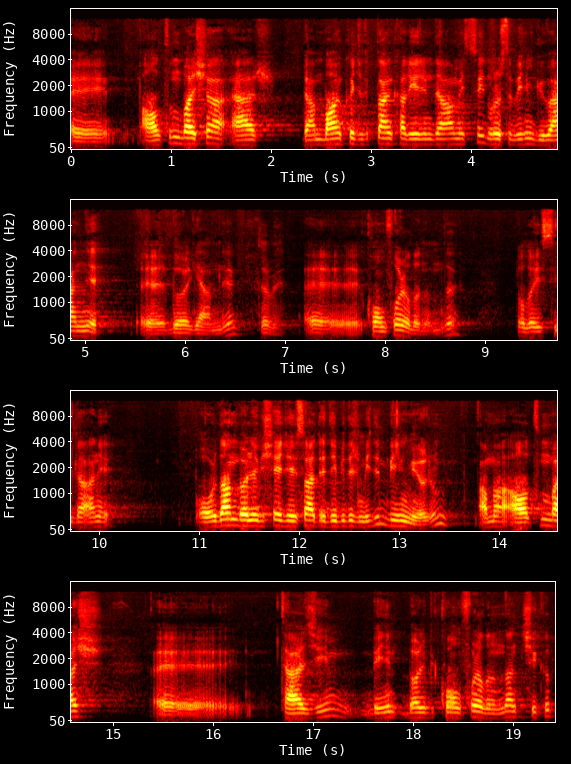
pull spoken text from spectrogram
e, Altınbaş'a eğer ben bankacılıktan kariyerim devam etseydi orası benim güvenli e, bölgemdi. Tabii. E, konfor alanımdı. Dolayısıyla hani oradan böyle bir şey cesaret edebilir miydim bilmiyorum. Ama Altınbaş e, tercihim benim böyle bir konfor alanından çıkıp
